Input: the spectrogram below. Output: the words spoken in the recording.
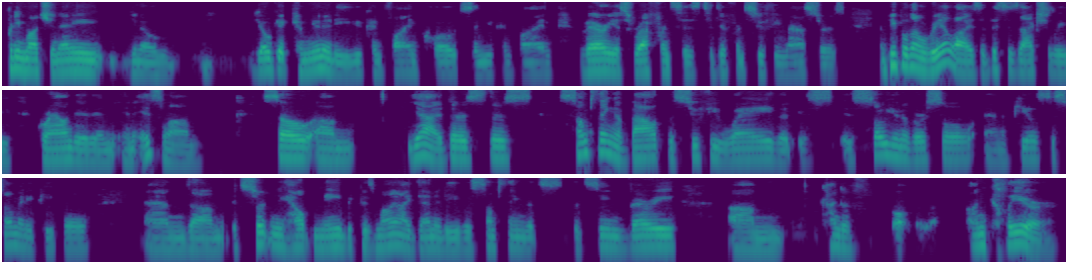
pretty much in any you know yogic community you can find quotes and you can find various references to different Sufi masters, and people don't realize that this is actually grounded in in Islam. So um, yeah, there's there's something about the Sufi way that is is so universal and appeals to so many people, and um, it certainly helped me because my identity was something that's that seemed very um, kind of uh, unclear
